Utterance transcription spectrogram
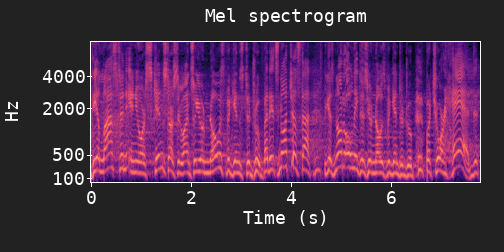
the elastin in your skin starts to go, and so your nose begins to droop. But it's not just that, because not only does your nose begin to droop, but your head,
